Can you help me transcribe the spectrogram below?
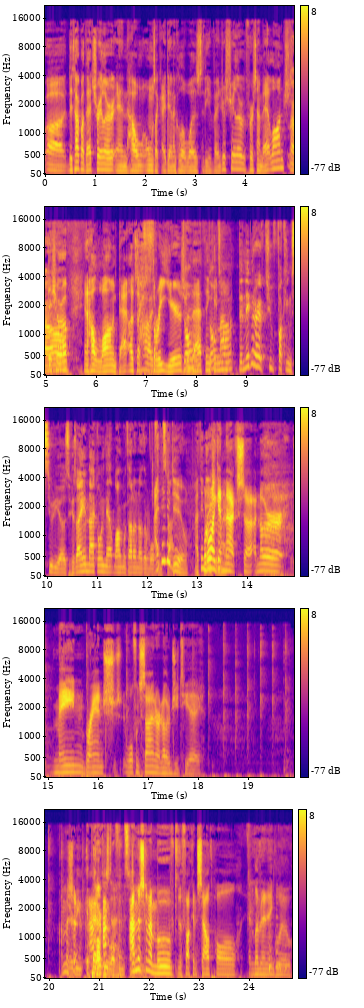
uh, they talk about that trailer and how almost like identical it was to the Avengers trailer the first time that launched. They Oh. showed up and how long that it's like God, three years Don't- for that thing came tell me- out. Then they better have two fucking studios because I am not going that long without another Wolfenstein. I think they do. I think. What do I get might. next? Uh, another main branch Wolfenstein or another GTA? I'm just, be- it I'm- better be I'm- Wolfenstein. I'm just gonna move to the fucking South Pole and live in an igloo.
